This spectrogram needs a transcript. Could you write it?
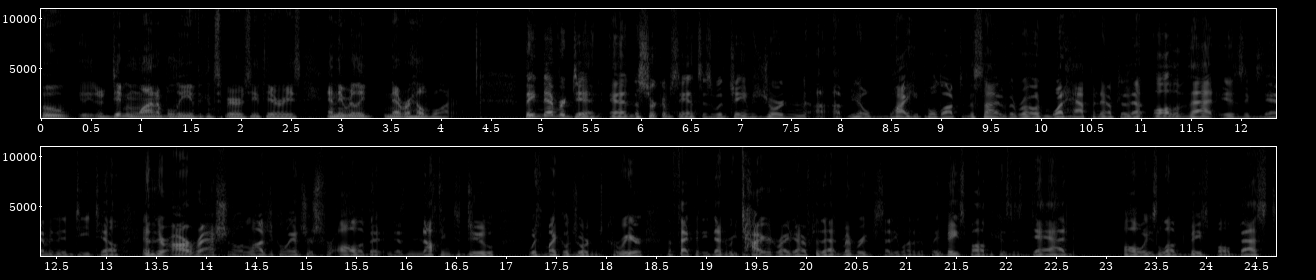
who you know, didn't want to believe the conspiracy theories, and they really never held water. They never did, and the circumstances with James Jordan, uh, uh, you know, why he pulled off to the side of the road and what happened after that, all of that is examined in detail, and there are rational and logical answers for all of it. It has nothing to do with Michael Jordan's career. The fact that he then retired right after that. Remember, he said he wanted to play baseball because his dad always loved baseball best.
